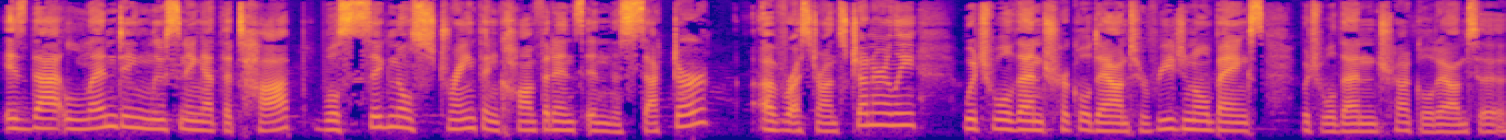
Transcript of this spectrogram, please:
is that lending loosening at the top will signal strength and confidence in the sector of restaurants generally, which will then trickle down to regional banks, which will then trickle down to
